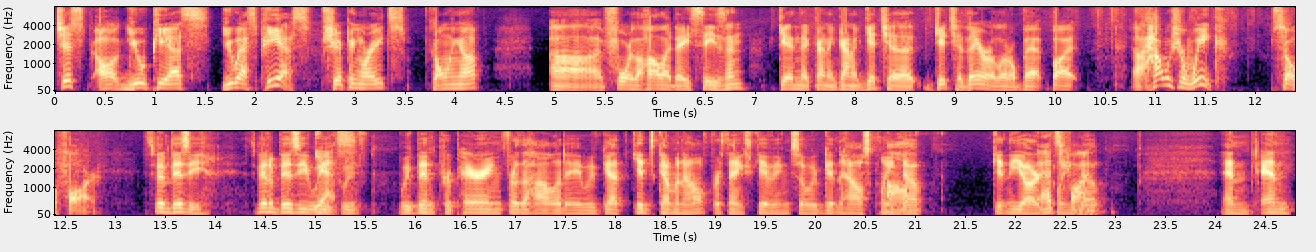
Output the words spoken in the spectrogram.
just uh, UPS, USPS shipping rates going up uh, for the holiday season. Again, they're kind of going to get you get you there a little bit. But uh, how was your week so far? It's been busy. It's been a busy week. Yes. We've we've been preparing for the holiday. We've got kids coming out for Thanksgiving, so we're getting the house cleaned Oh, up, getting the yard cleaned fun. up. And and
